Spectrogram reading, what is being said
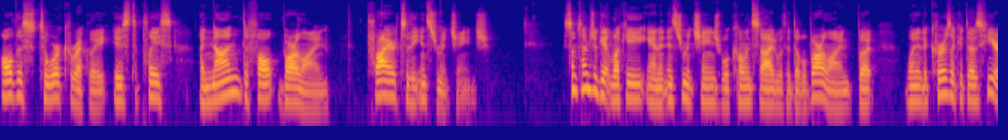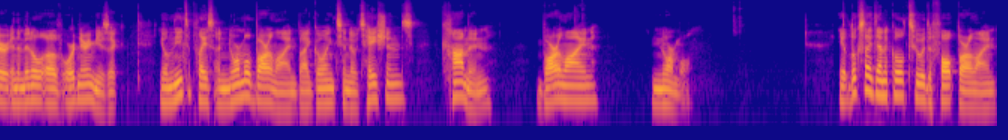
all this to work correctly is to place a non-default bar line prior to the instrument change. Sometimes you'll get lucky and an instrument change will coincide with a double bar line, but when it occurs like it does here in the middle of ordinary music, you'll need to place a normal bar line by going to Notations, Common, Bar Line, Normal. It looks identical to a default bar line,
